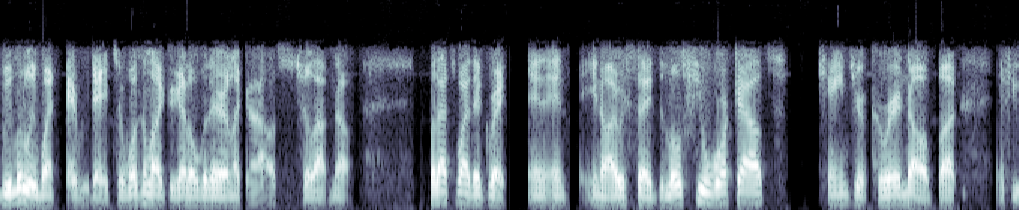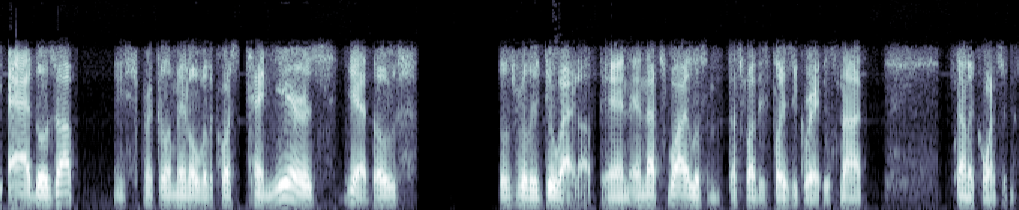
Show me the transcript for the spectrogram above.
we literally went every day. So it wasn't like we got over there and like, oh, let's just chill out. No, but that's why they're great. And, and you know, I always say, do those few workouts change your career? No, but if you add those up, you sprinkle them in over the course of ten years, yeah, those those really do add up. And and that's why, listen, that's why these plays are great. It's not it's not a coincidence.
